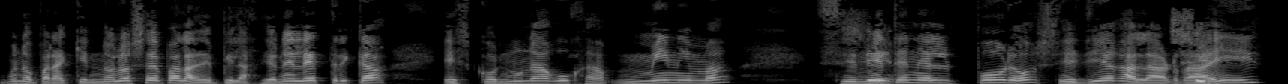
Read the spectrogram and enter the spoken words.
Bueno, para quien no lo sepa, la depilación eléctrica es con una aguja mínima, se mete en el poro, se llega a la raíz,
